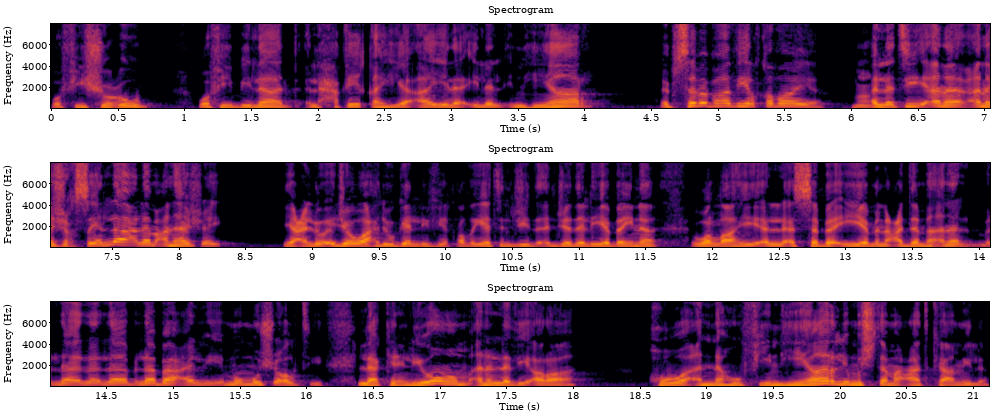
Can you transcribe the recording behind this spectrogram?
وفي شعوب وفي بلاد الحقيقة هي آيلة إلى الانهيار بسبب هذه القضايا نعم. التي أنا أنا شخصيا لا أعلم عنها شيء يعني لو اجى واحد وقال لي في قضية الجد- الجدلية بين والله ال- السبائية من عدمها أنا لا لا لا, لا باع لي مو شغلتي. لكن اليوم أنا الذي أراه هو أنه في انهيار لمجتمعات كاملة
